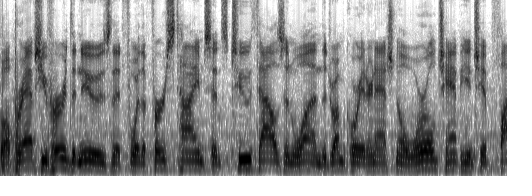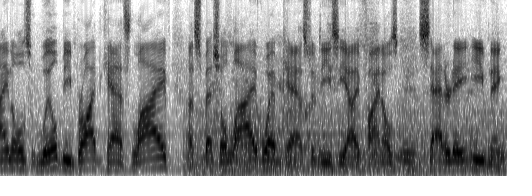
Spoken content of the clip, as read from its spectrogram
Well, perhaps you've heard the news that for the first time since 2001, the Drum Corps International World Championship Finals will be broadcast live. A special live webcast of DCI Finals Saturday evening.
